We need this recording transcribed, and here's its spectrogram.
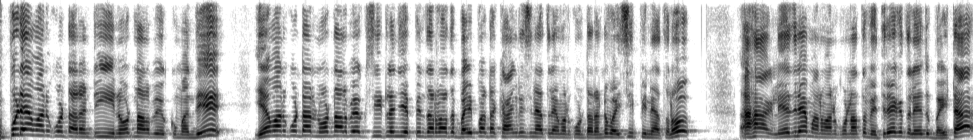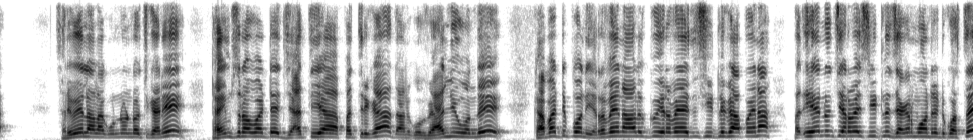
ఇప్పుడేమనుకుంటారంటే ఈ నూట నలభై ఒక్క మంది ఏమనుకుంటారు? నూట నలభై ఒక్క సీట్లు అని చెప్పిన తర్వాత భయపడ్డ కాంగ్రెస్ నేతలు ఏమనుకుంటారంటే వైసీపీ నేతలు? ఆహా లేదులే మనం అనుకున్నంత వ్యతిరేకత లేదు బయట. సర్వేలు అలా ఉండొచ్చు కానీ టైమ్స్ నవ్ అంటే జాతీయ పత్రిక దానికి ఒక వాల్యూ ఉంది. కాబట్టి పోనీ ఇరవై నాలుగు ఇరవై ఐదు సీట్లు కాకపోయినా పదిహేను నుంచి ఇరవై సీట్లు జగన్మోహన్ రెడ్డికి వస్తే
